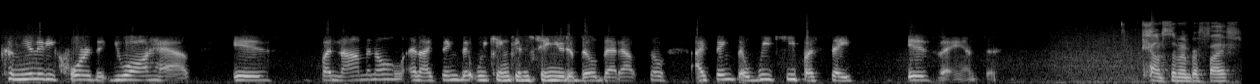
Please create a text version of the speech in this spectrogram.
community corps that you all have is phenomenal, and I think that we can continue to build that out. So I think that we keep us safe is the answer. Council Member Fife.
